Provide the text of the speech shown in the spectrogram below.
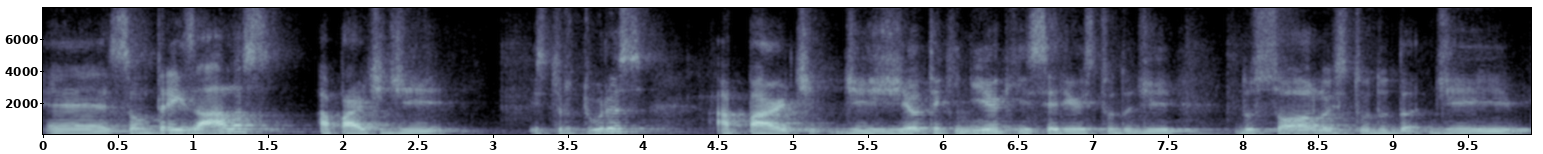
É, são três alas, a parte de estruturas, a parte de geotecnia, que seria o estudo de, do solo, estudo de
